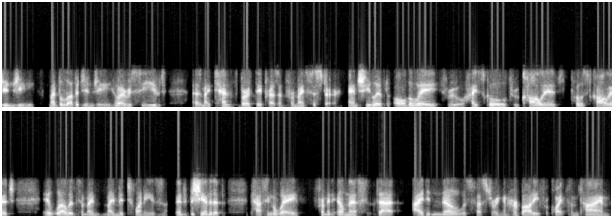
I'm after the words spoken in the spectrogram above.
Gingy, my beloved Gingy, who I received as my 10th birthday present from my sister. And she lived all the way through high school, through college, post college, well into my, my mid 20s. And she ended up passing away from an illness that I didn't know was festering in her body for quite some time.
